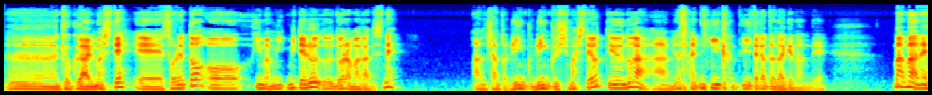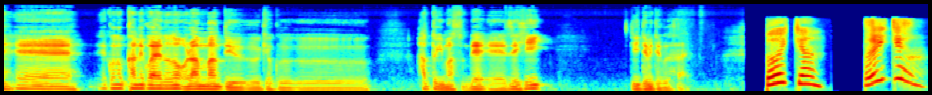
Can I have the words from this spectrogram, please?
うん、曲がありまして、えーそれと、今見てるドラマがですね、あの、ちゃんとリンク、リンクしましたよっていうのが、皆さんに言いたかっただけなんで、まあまあね、えーこの金子綾乃のランマンっていう曲、貼っときますんで、えーぜひ、聴いてみてください。ボイちゃん。ボイちゃん。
